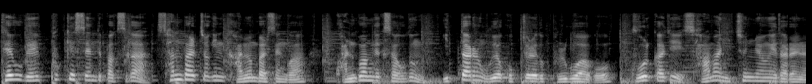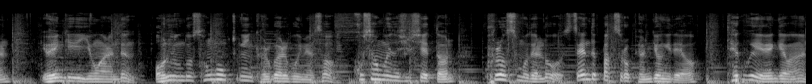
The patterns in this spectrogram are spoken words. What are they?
태국의 푸켓 샌드박스가 산발적인 감염 발생과 관광객 사고 등 잇따른 우여곡절에도 불구하고 9월까지 4만 2천 명에 달하는 여행객이 이용하는 등 어느 정도 성공적인 결과를 보이면서 코사무에서 실시했던 플러스 모델로 샌드박스로 변경이 되어 태국의 여행 개방은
